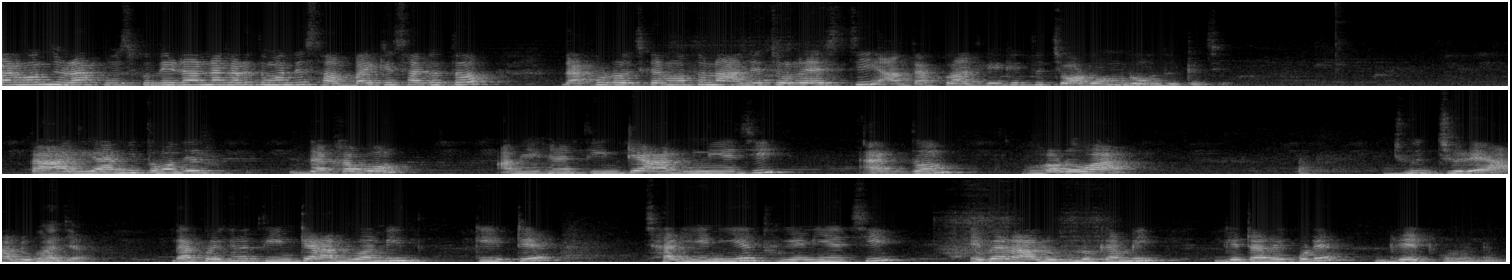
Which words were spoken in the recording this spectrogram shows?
নমস্কার বন্ধুরা পুষ্পদি রান্নাঘরে তোমাদের সবাইকে স্বাগত। দেখো রোজকার মতন আজকে চলে এসেছি, আর দেখো আজকে কিন্তু চরম রোদ উঠেছে। তা আজকে আমি তোমাদের দেখাবো, আমি এখানে তিনটে আলু নিয়েছি, একদম ঘরোয়া, ঝুরঝুরে আলু ভাজা। দেখো এখানে তিনটে আলু আমি কেটে ছাড়িয়ে নিয়ে ধুয়ে নিয়েছি, এবার আলুগুলোকে আমি গেটারে করে গ্রেট করে নেব।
